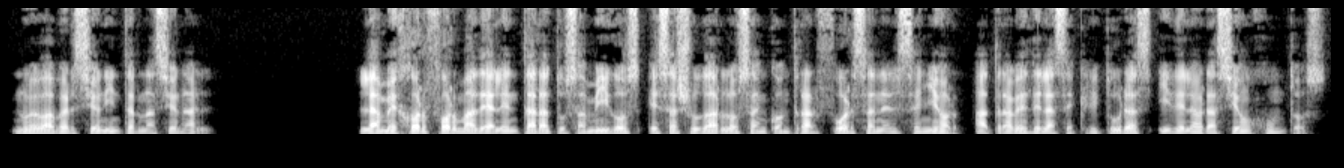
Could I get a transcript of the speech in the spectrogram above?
nueva versión internacional. La mejor forma de alentar a tus amigos es ayudarlos a encontrar fuerza en el Señor a través de las escrituras y de la oración juntos.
